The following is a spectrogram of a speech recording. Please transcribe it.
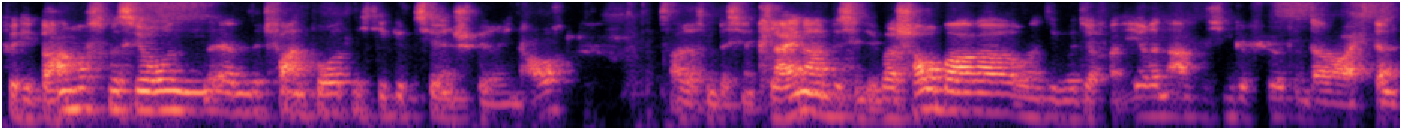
für die Bahnhofsmission äh, mitverantwortlich. Die gibt es hier in Schwerin auch. Das ist alles ein bisschen kleiner, ein bisschen überschaubarer und die wird ja von Ehrenamtlichen geführt. Und da war ich dann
